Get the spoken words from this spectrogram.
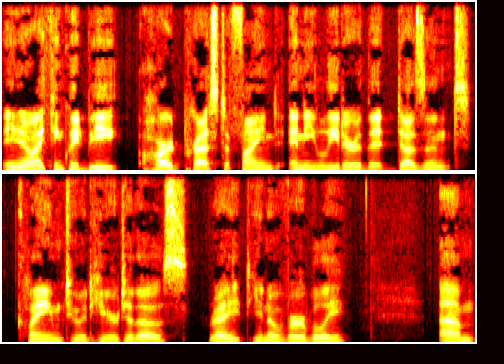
And, you know, I think we'd be hard pressed to find any leader that doesn't claim to adhere to those, right? You know, verbally. Um,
